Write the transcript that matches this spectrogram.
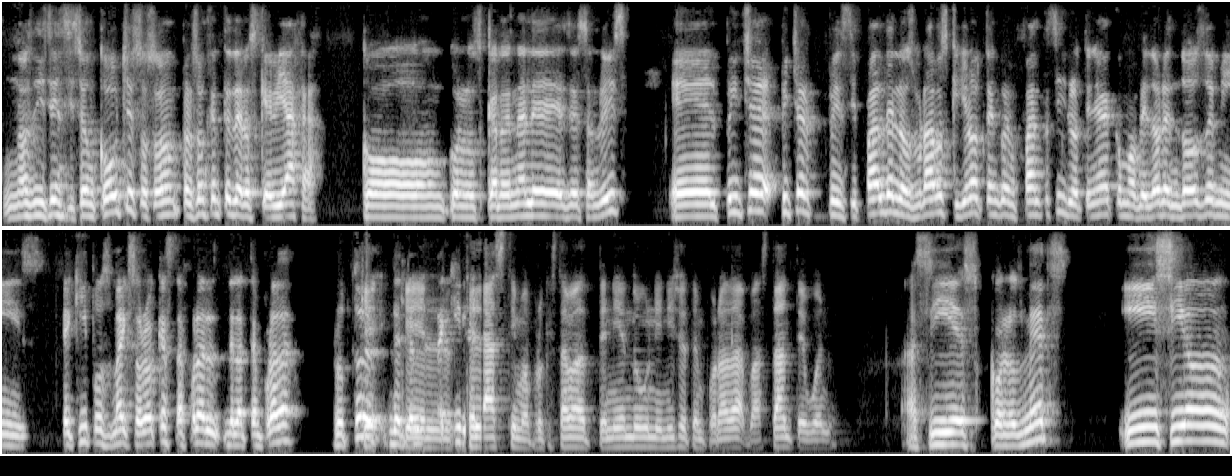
Nos dicen si son coaches o son, pero son gente de los que viaja con, con los Cardenales de San Luis. El pitcher, pitcher principal de los Bravos, que yo lo tengo en Fantasy, lo tenía como abridor en dos de mis equipos, Mike Soroka, está fuera de la temporada qué, lástima, porque estaba teniendo un inicio de temporada bastante bueno. Así es, con los Mets. Y Sion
